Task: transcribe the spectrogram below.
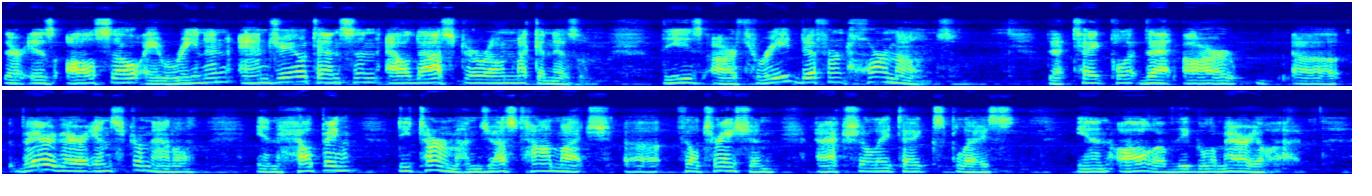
There is also a renin angiotensin aldosterone mechanism. These are three different hormones that take that are uh, very very instrumental in helping determine just how much uh, filtration actually takes place in all of the glomeruli.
